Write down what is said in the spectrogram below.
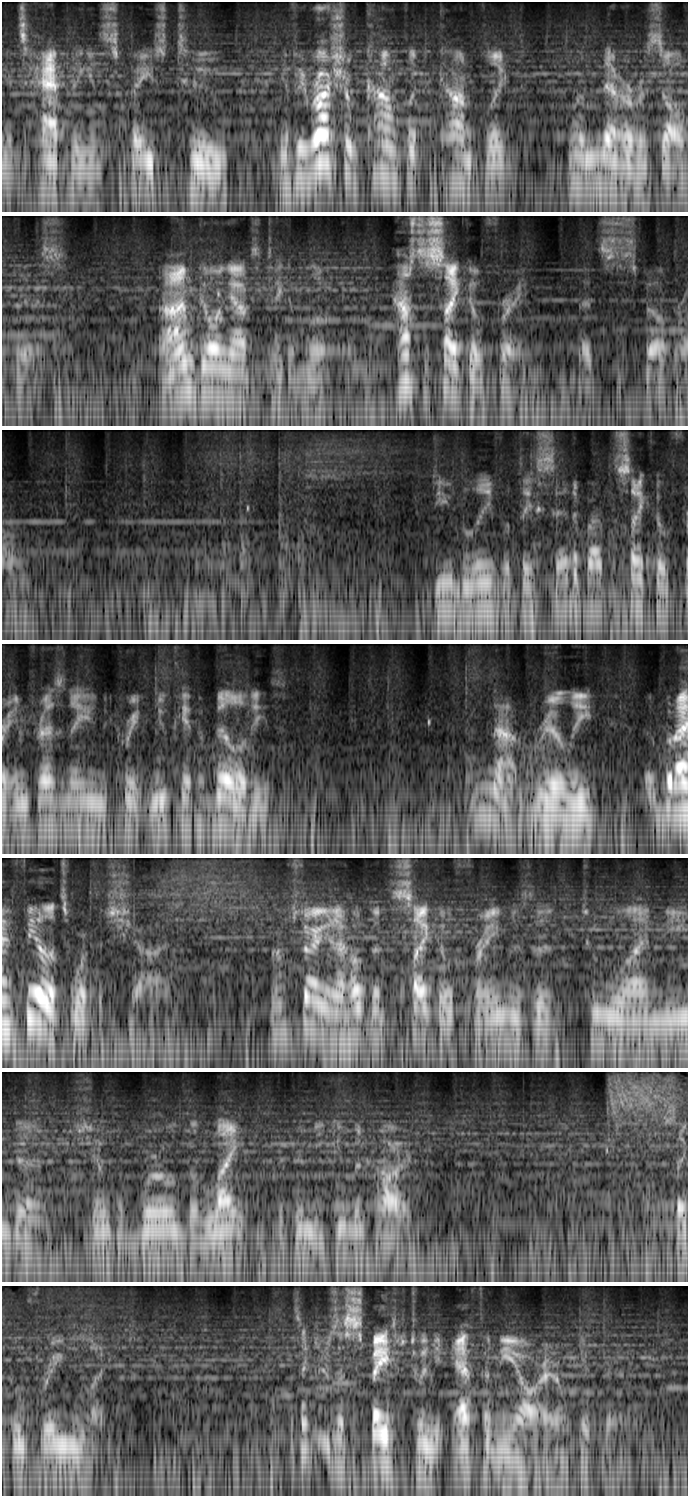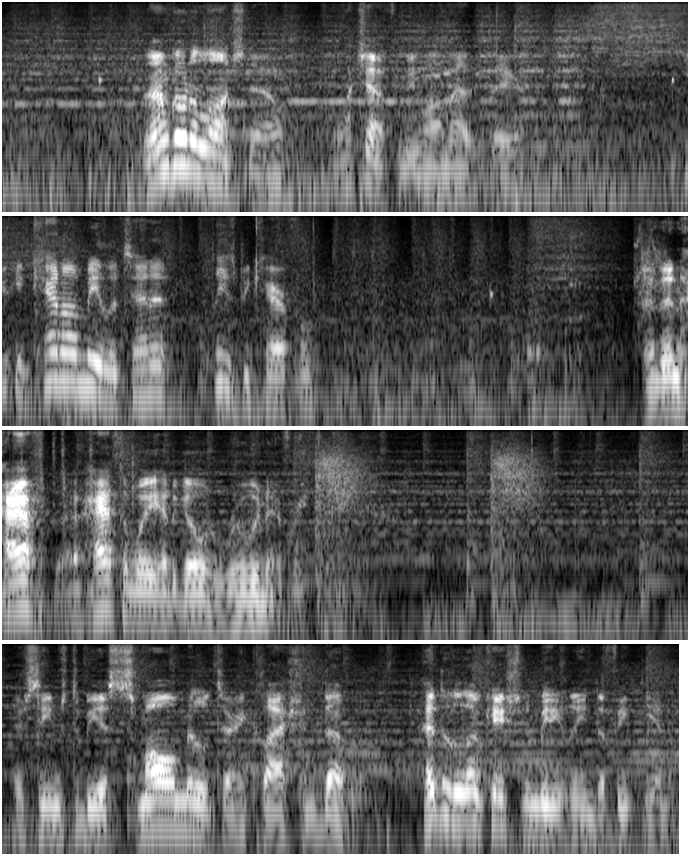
It's happening in space, too. If we rush from conflict to conflict, we'll never resolve this. I'm going out to take a look. How's the Psycho Frame? That's spelled wrong. Do you believe what they said about the Psycho Frames resonating to create new capabilities? Not really, but I feel it's worth a shot. I'm starting to hope that the Psycho Frame is the tool I need to show the world the light within the human heart. Psycho Frame Light. It's like there's a space between the F and the R. I don't get that. And I'm going to launch now. Watch out for me while I'm out of there. You can count on me, Lieutenant. Please be careful. And then Hath Hathaway had to go and ruin everything. There seems to be a small military clash in Dublin. Head to the location immediately and defeat the enemy.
